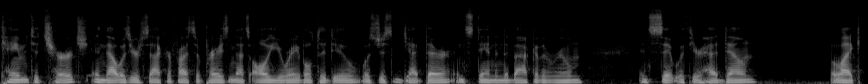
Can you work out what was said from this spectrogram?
came to church and that was your sacrifice of praise and that's all you were able to do was just get there and stand in the back of the room and sit with your head down but like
